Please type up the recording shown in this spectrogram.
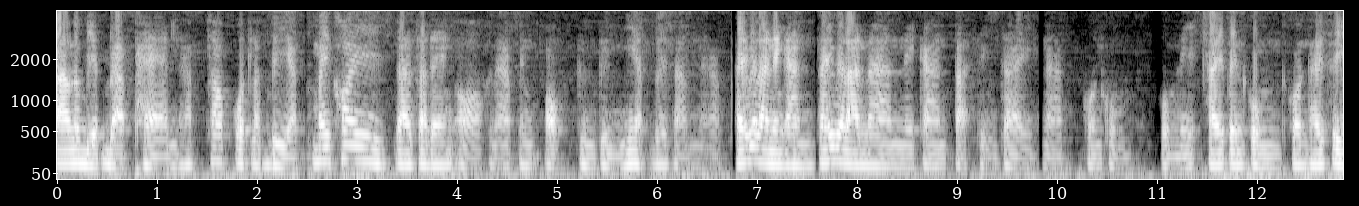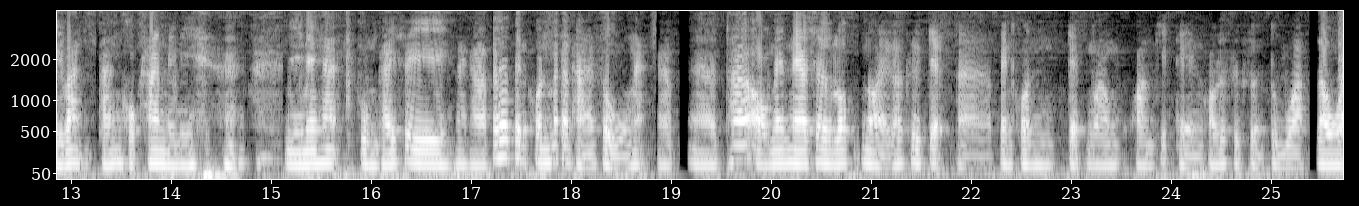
ตามระเบียบแบบแผนนะครับชอบกฎระเบียบไม่ค่อยจะแสดงออกนะครับเป็นออกกึ่งกึ่งๆเงียบด้วยซ้ำนะครับ ใช้เวลาในการใช้เวลานานในการตัดสินใจนะครับคนกลุ่มกลุ่มนี้ใครเป็นกลุ่มคนไทซีบ้างทั้ง 6 ท่านในนี้ มีไหมฮะกลุ่มไทซีนะครับก็จะเป็นคนมาตรฐานสูงนะครับถ้าออกในแนวเชิงลบหน่อยก็คือเก็บเป็นคนเก็บความความคิดเห็นความรู้สึกส่วนตัวเระแว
